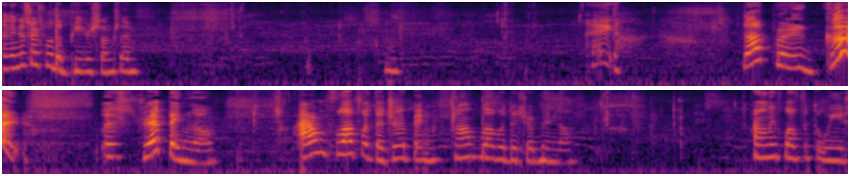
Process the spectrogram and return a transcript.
I think it starts with a P or something. Hey, that's pretty good. It's dripping though. I don't fluff with the dripping. I don't fluff with the dripping though. I only fluff with the weed.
